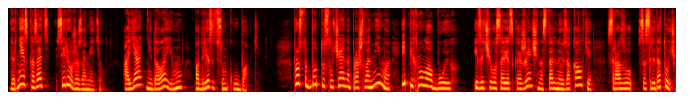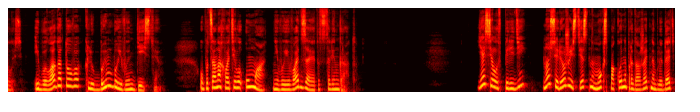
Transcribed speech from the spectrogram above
Вернее сказать, Сережа заметил, а я не дала ему подрезать сумку у бабки. Просто будто случайно прошла мимо и пихнула обоих, из-за чего советская женщина стальной закалки сразу сосредоточилась и была готова к любым боевым действиям. У пацана хватило ума не воевать за этот Сталинград. Я села впереди, но Сережа, естественно, мог спокойно продолжать наблюдать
